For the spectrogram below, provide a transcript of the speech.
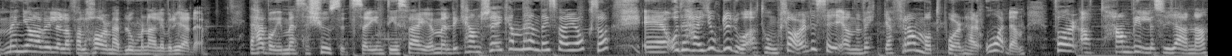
men jag vill i alla fall ha de här blommorna levererade. Det här var i Massachusetts, så inte i Sverige, men det kanske kan hända i Sverige också. Eh, och det här gjorde då att hon klarade sig en vecka framåt på den här orden. För att han ville så gärna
